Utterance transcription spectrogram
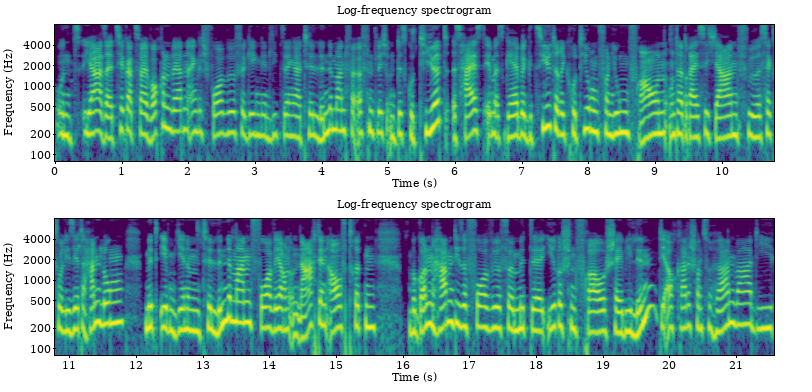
Und ja, seit circa zwei Wochen werden eigentlich Vorwürfe gegen den Leadsänger Till Lindemann veröffentlicht und diskutiert. Es heißt eben, es gäbe gezielte Rekrutierung von jungen Frauen unter 30 Jahren für sexualisierte Handlungen mit eben jenem Till Lindemann vor, während und nach den Auftritten. Begonnen haben diese Vorwürfe mit der irischen Frau Shelby Lynn, die auch gerade schon zu hören war, die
